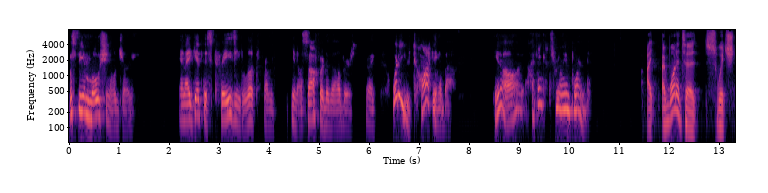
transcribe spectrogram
What's the emotional journey? And I get this crazy look from, you know, software developers like, what are you talking about? You know, I think that's really important. I, I wanted to switch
